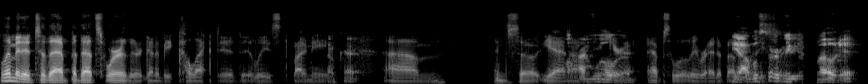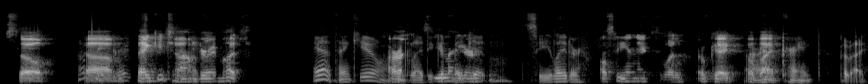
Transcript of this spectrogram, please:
limit it to that, but that's where they're going to be collected at least by me. okay, Um, and so yeah, no, I I, think will, you're uh, absolutely right about yeah, we'll research. certainly promote it. So Okay, um, great. thank you, Tom, very much. Yeah, thank you. I'm right, glad see you you could make later. it. See you later. I'll see you next one. Okay, bye All bye. right, great. Bye bye.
